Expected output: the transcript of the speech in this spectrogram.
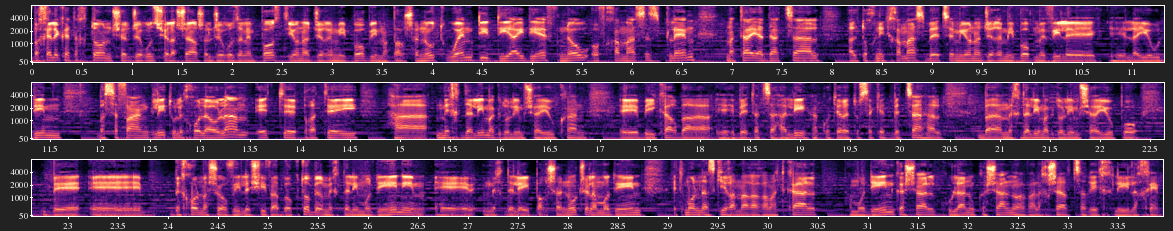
בחלק התחתון של, ג'רוז, של השער של ג'רוזלם פוסט, יונה ג'רמי בוב עם הפרשנות When did the IDF know of Hamas's plan? מתי ידע צה"ל על תוכנית חמאס? בעצם יונה ג'רמי בוב מביא ל, ליהודים בשפה האנגלית ולכל העולם את אה, פרטי המחדלים הגדולים שהיו כאן, אה, בעיקר בהיבט הצה"לי, הכותרת עוסקת בצה"ל, במחדלים הגדולים שהיו פה ב, אה, בכל מה שהוביל ל-7 באוקטובר, מחדלים מודיעיניים, מחדלי פרשנות של המודיעין. אתמול נזכיר אמר הרמטכ"ל, המודיעין כשל, כולנו כשלנו, אבל עכשיו צריך להילחם.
